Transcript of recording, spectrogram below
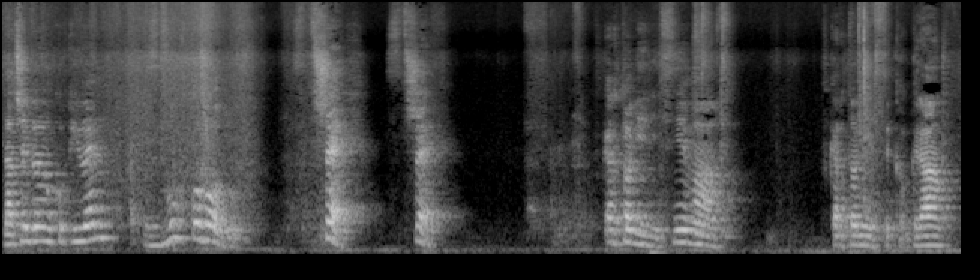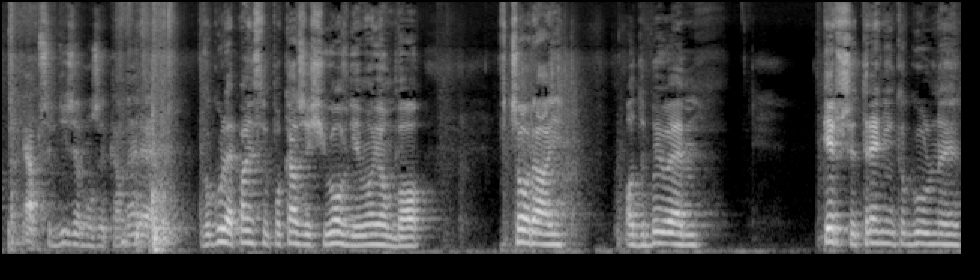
Dlaczego ją kupiłem? Z dwóch powodów. Z trzech. Z trzech. W kartonie nic nie ma. W kartonie jest tylko gra. Ja przybliżę może kamerę. W ogóle Państwu pokażę siłownię moją, bo wczoraj odbyłem pierwszy trening ogólny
